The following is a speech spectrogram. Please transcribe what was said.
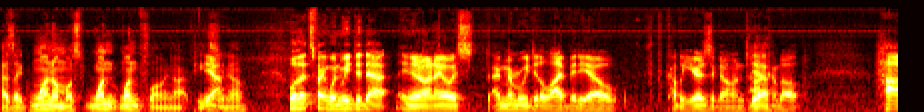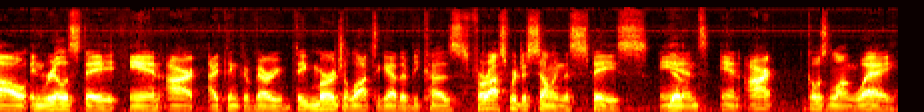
as like one almost one one flowing art piece. Yeah. You know. Well, that's funny. When we did that, you know, and I always, I remember we did a live video a couple years ago and talking Yeah. about how in real estate and art, I think are very, they merge a lot together because for us, we're just selling the space and, Yep. and art goes a long way.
